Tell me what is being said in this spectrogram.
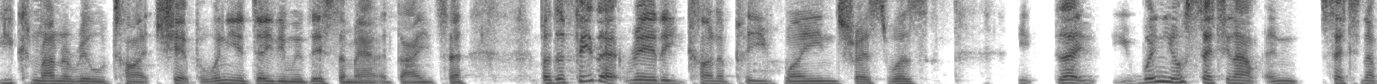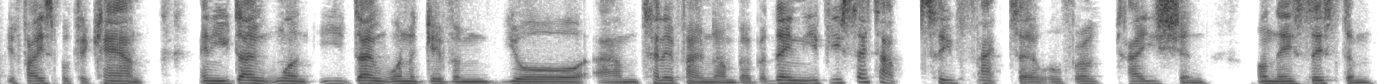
you can run a real tight ship, but when you're dealing with this amount of data, but the thing that really kind of piqued my interest was that when you're setting up and setting up your Facebook account, and you don't want you don't want to give them your um, telephone number, but then if you set up two-factor authentication on their system,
